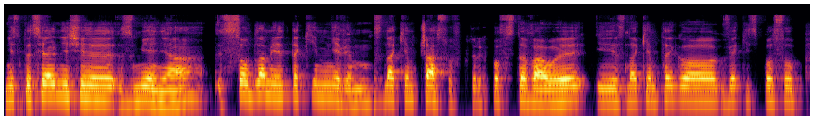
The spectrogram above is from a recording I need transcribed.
niespecjalnie się zmienia. Są dla mnie takim, nie wiem, znakiem czasów, w których powstawały i znakiem tego, w jaki sposób,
